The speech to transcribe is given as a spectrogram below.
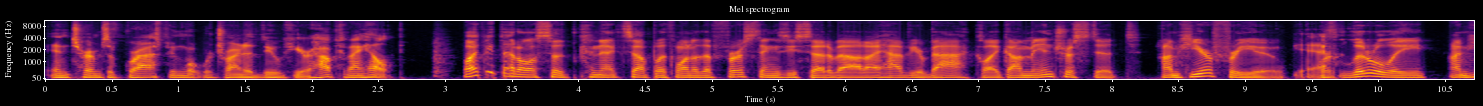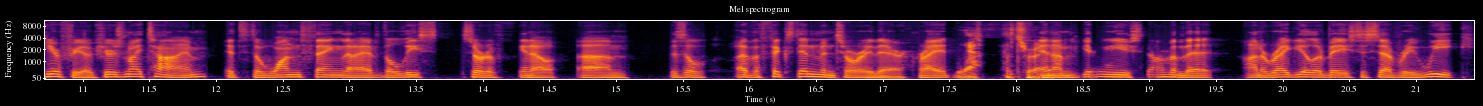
in terms of grasping what we're trying to do here? How can I help? Well, I think that also connects up with one of the first things you said about I have your back. Like I'm interested. I'm here for you. Yeah. literally, I'm here for you. Here's my time. It's the one thing that I have the least sort of, you know, um, there's a I have a fixed inventory there, right? Yeah, that's right. And I'm giving you some of it on a regular basis every week.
